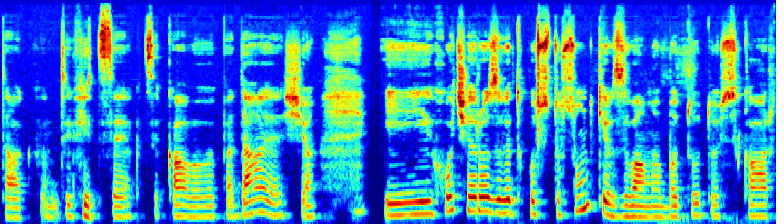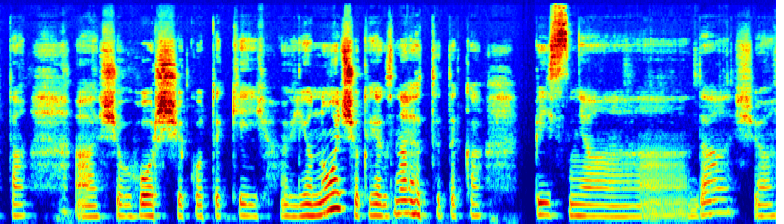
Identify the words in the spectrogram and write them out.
так. Дивіться, як цікаво випадає, що і хоче розвитку стосунків з вами, бо тут ось карта, що в горщику такий в'юночок, як знаєте, така пісня, да, що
